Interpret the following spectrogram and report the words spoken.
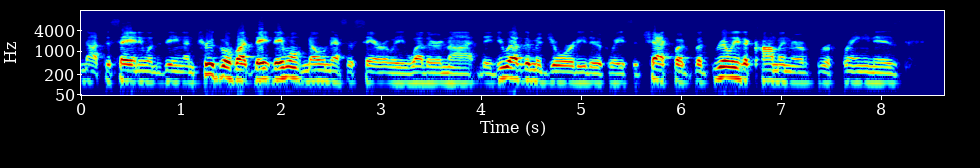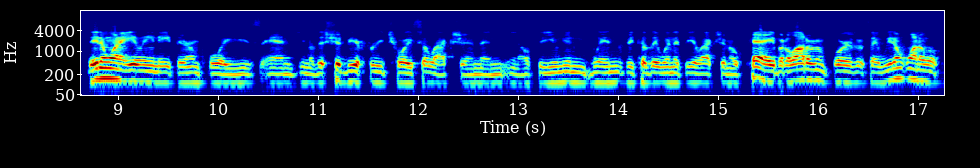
not to say anyone's being untruthful, but they, they won't know necessarily whether or not they do have the majority. There's ways to check, but but really the common re- refrain is they don't want to alienate their employees, and you know this should be a free choice election. And you know if the union wins because they win at the election, okay. But a lot of employers will say we don't want to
